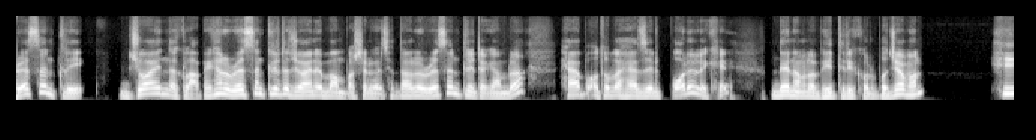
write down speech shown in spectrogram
recently join the club এখানে রিসেন্টলিটা জয়েনের বাম পাশে রয়েছে। তাহলে রিসেন্টলিটাকে আমরা হ্যাভ অথবা হ্যাজ এর পরে রেখে দেন আমরা ভিতরি করব। যেমন he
